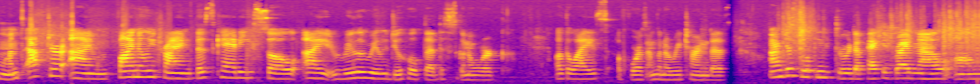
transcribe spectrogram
months after I'm finally trying this caddy so I really really do hope that this is gonna work otherwise of course I'm gonna return this I'm just looking through the package right now. Um,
